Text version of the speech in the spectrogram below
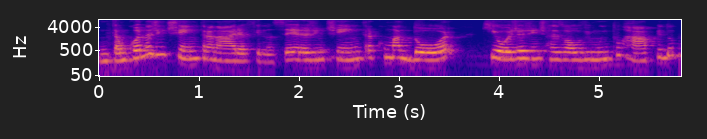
Então, quando a gente entra na área financeira, a gente entra com uma dor que hoje a gente resolve muito rápido,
